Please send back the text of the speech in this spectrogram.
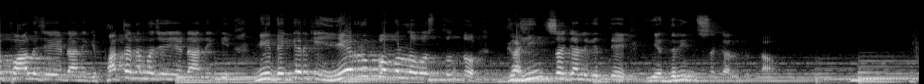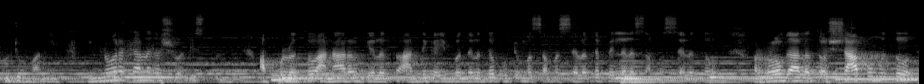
పాలు చేయడానికి పతనము చేయడానికి నీ దగ్గరికి ఏ రూపంలో వస్తుందో గ్రహించగలిగితే ఎదిరించగలుగుతావు. నీ కుటుంబాన్ని ఎన్నో రకాలుగా శోధిస్తుంది. అప్పులతో అనారోగ్యాలతో ఆర్థిక ఇబ్బందులతో కుటుంబ సమస్యలతో పిల్లల సమస్యలతో రోగాలతో శాపముతో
